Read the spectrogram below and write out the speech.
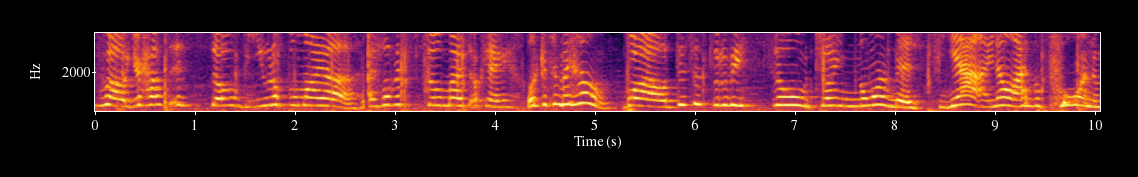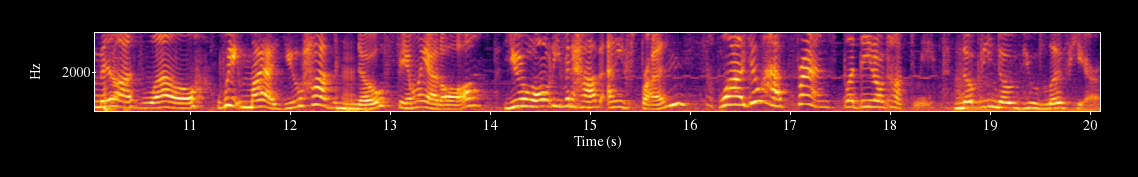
Wow, your house is so beautiful, Maya. I love it so much. Okay. Welcome to my home. Wow, this is literally so ginormous. Yeah, I know. I have a pool in the middle as well. Wait, Maya, you have no family at all? You won't even have any friends? Well, I do have friends, but they don't talk to me. Nobody knows you live here.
